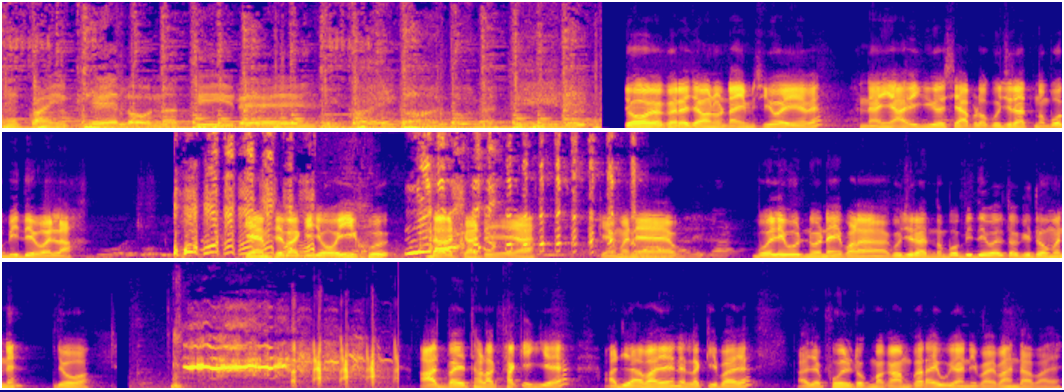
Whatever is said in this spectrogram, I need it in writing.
હું કઈ ખેલો નથી રે. હું કઈ ગાંડો નથી રે. જો હવે ઘરે જવાનો ટાઈમ થયો હોય હવે અને અહીંયા આવી ગયો છે આપણો ગુજરાતનો બોબી દેવાલા. કેમ છે બાકી? જો ઈ ખુ દાંત કાઢે હા. કે મને બોલીવુડનું નહીં, પણ ગુજરાતનો બોબી દેવલ તો કીધો મને. જોવા. આજ ભાઈ થોડાક થાકી ગયા આજે આ ભાઈ ને લકી ભાઈ આજે ફૂલ ટૂંકમાં કામ કરાવ્યું યાની ભાઈ બાંધા ભાઈ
